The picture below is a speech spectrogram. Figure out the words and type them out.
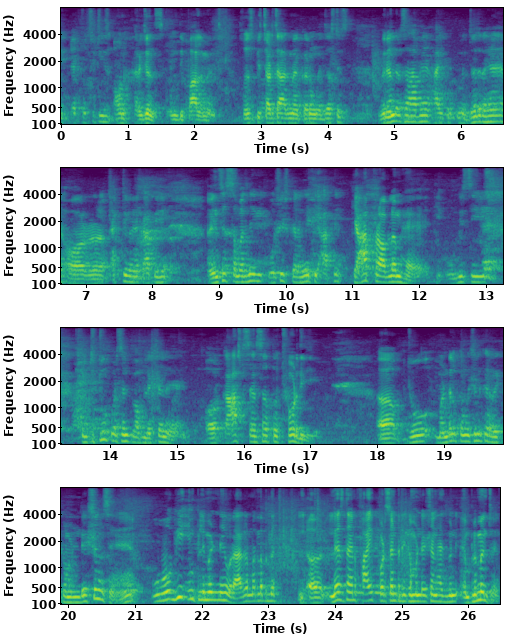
the atrocities on Harijans in the parliament so इस पर चर्चा आज मैं करूँगा। जस्टिस वीरेंद्र साहब हैं हाई कोर्ट में जज रहे हैं और एक्टिव हैं काफ़ी। इनसे समझने की कोशिश करेंगे कि आखिर क्या प्रॉब्लम है कि ओबीसी 52 परसेंट पॉपुलेशन है और कास्ट सेंसस तो छोड़ दीजिए। जो मंडल कमीशन के रिकमेंडेशंस हैं वो भी इम्प्लीमेंट नहीं हो रहा। अगर मतलब less than five percent recommendation has been implemented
